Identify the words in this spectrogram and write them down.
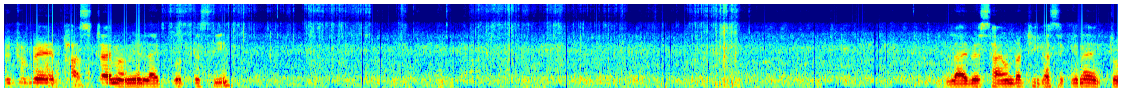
ইউটিউবে ফার্স্ট টাইম আমি লাইভ করতেছি। লাইভের সাউন্ডটা ঠিক আছে কিনা একটু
